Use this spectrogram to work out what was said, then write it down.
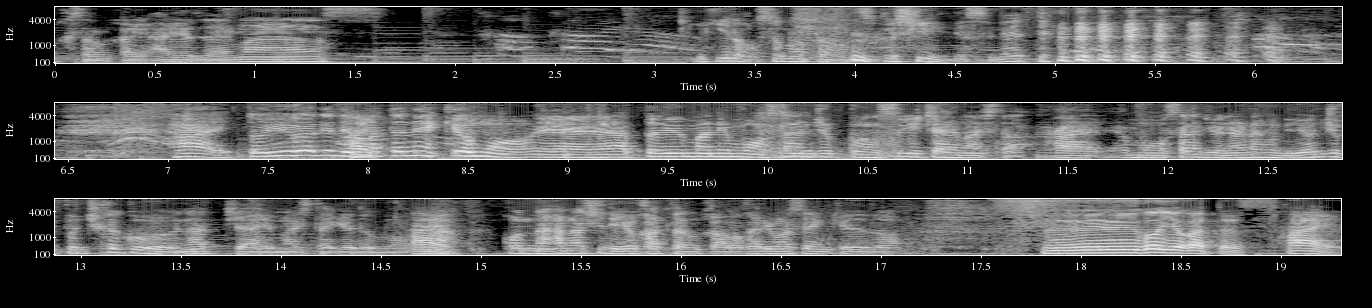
奥様会ありがとうございます。ヒロ、その他美しいですね。はい。というわけで、またね、はい、今日も、えー、あっという間にもう30分過ぎちゃいました。はい。もう37分で40分近くなっちゃいましたけども、はい、まあ、こんな話でよかったのかわかりませんけれど。すごい良かったです。はい。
